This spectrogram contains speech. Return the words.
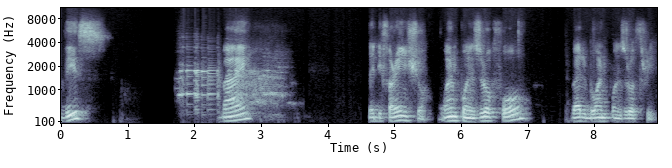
this by the differential, 1.04 divided by 1.03.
